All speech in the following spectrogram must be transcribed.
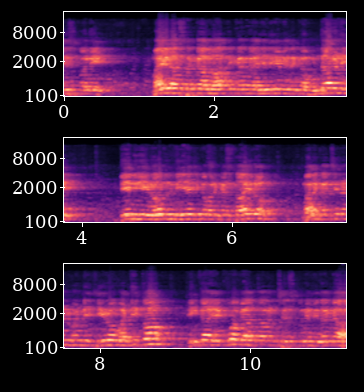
చేసుకొని మహిళా సంఘాలు ఆర్థికంగా ఎదిగే విధంగా ఉండాలని దీన్ని ఈ రోజు నియోజకవర్గ స్థాయిలో మనకు వచ్చినటువంటి జీరో వడ్డీతో ఇంకా ఎక్కువ వ్యాపారం చేసుకునే విధంగా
